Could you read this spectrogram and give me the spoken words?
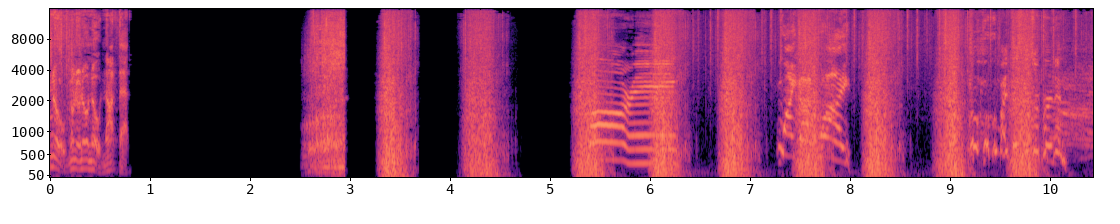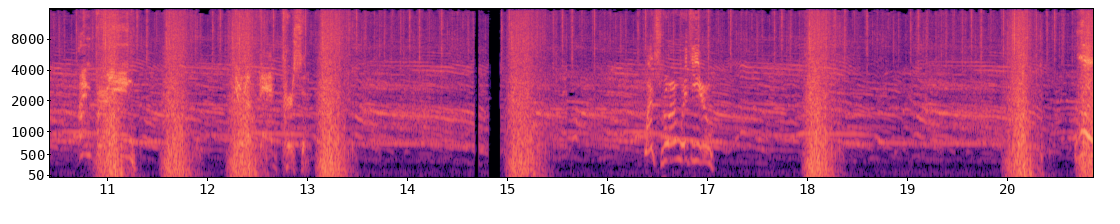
No, no, no, no, not that. Boring. My God, why? Oh, my business are burning. I'm burning. You're a bad person. What's wrong with you? Whoa!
